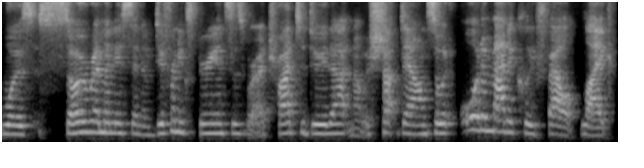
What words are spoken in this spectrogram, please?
was so reminiscent of different experiences where I tried to do that and I was shut down. So it automatically felt like,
